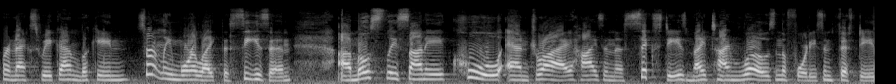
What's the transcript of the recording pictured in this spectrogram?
for next weekend looking certainly more like the season. Uh, mostly sunny, cool, and dry. Highs in the 60s, nighttime lows in the 40s and 50s.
